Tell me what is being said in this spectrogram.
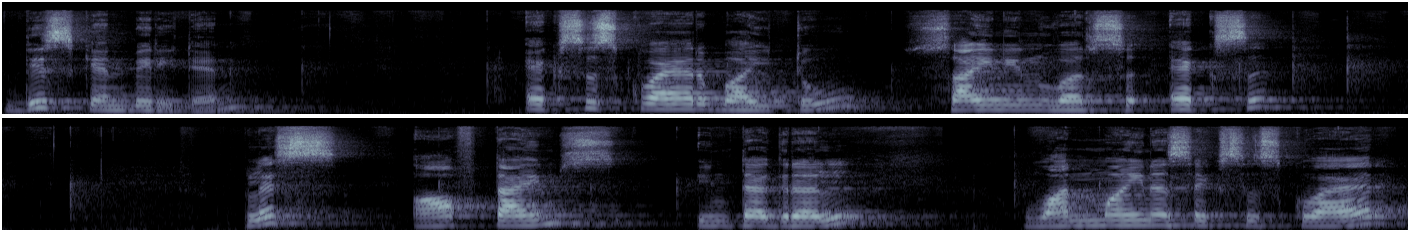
this can be written x square by 2 sin inverse x plus of times integral 1 minus x square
